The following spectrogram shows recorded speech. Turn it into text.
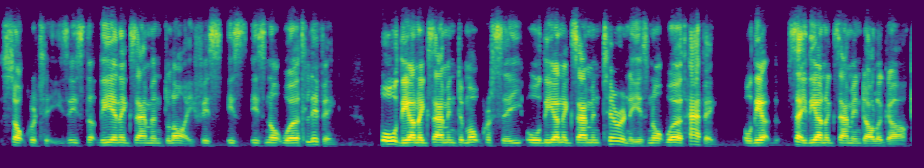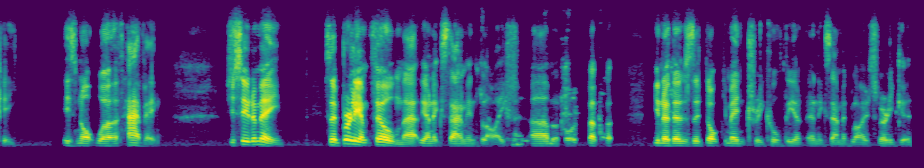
Socrates is that the unexamined life is is is not worth living, or the unexamined democracy or the unexamined tyranny is not worth having, or the say the unexamined oligarchy is not worth having. Do you see what I mean? It's a brilliant film that the unexamined life um, but, but you know there's a documentary called the unexamined life it's very good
